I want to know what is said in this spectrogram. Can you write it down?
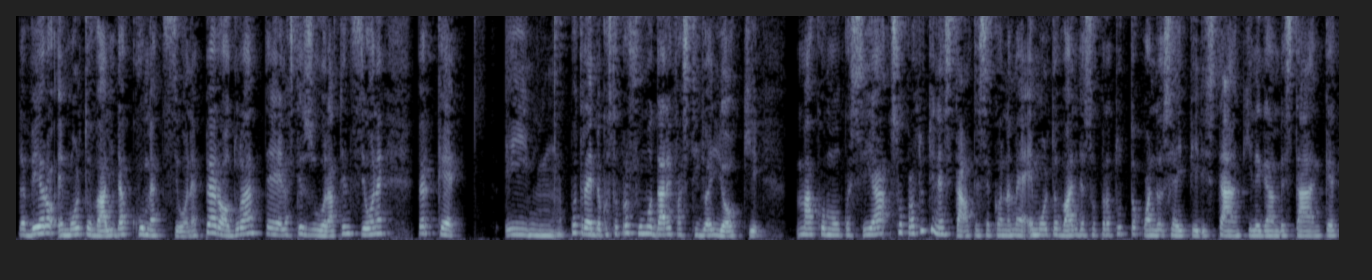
davvero è molto valida come azione. Però durante la stesura attenzione perché eh, potrebbe questo profumo dare fastidio agli occhi ma comunque sia, soprattutto in estate secondo me è molto valida, soprattutto quando si ha i piedi stanchi, le gambe stanche.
